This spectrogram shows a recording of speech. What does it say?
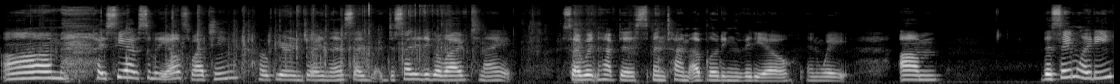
Um, I see I have somebody else watching. Hope you're enjoying this. I decided to go live tonight so I wouldn't have to spend time uploading the video and wait. Um, the same lady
